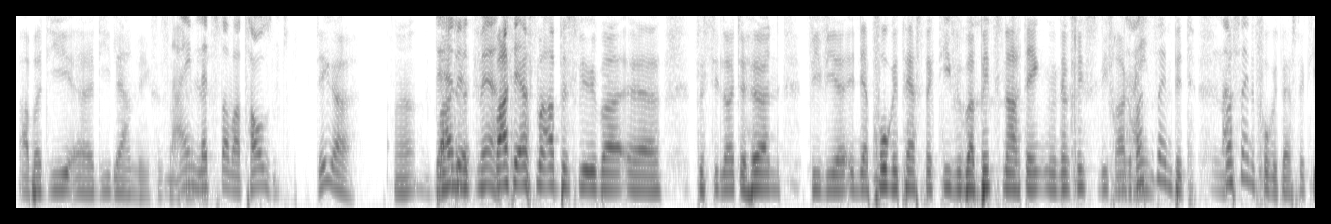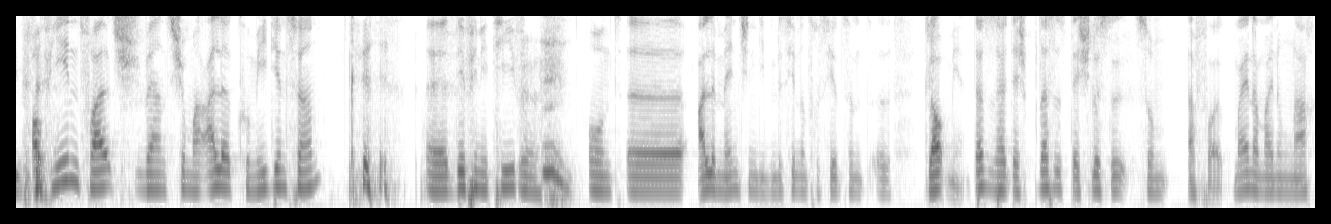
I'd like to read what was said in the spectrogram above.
aber die, äh, die lernen wenigstens was. Nein, letzter war 1000. Digga, Ja, Warte, warte erstmal ab, bis wir über, äh, bis die Leute hören, wie wir in der Vogelperspektive über Bits nachdenken und dann kriegst du die Frage, Nein. was ist ein Bit? Nein. Was ist eine Vogelperspektive? Auf jeden Fall werden es schon mal alle Comedians hören. äh, definitiv. Ja. Und äh, alle Menschen, die ein bisschen interessiert sind, äh, glaub mir, das ist halt der, das ist der Schlüssel zum Erfolg. Meiner Meinung nach,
